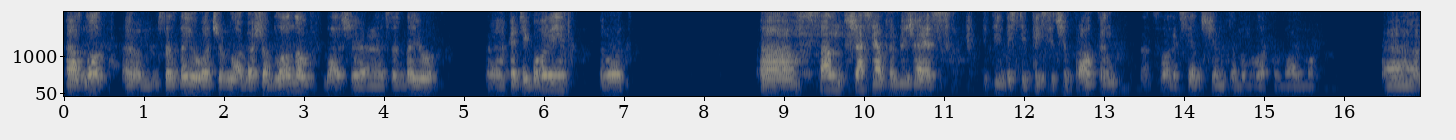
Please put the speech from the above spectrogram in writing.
А, но эм, создаю очень много шаблонов, дальше э, создаю э, категории. Вот. А, сам сейчас я приближаюсь к 50 тысяч правкам, 47 с чем-то было, по-моему. Э,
